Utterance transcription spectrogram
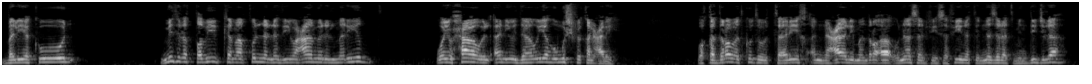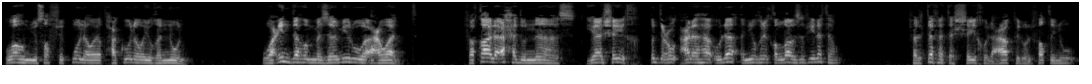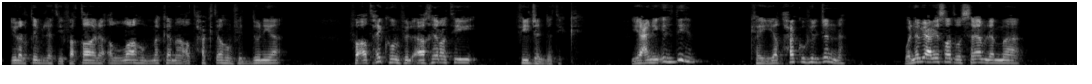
بل يكون مثل الطبيب كما قلنا الذي يعامل المريض ويحاول أن يداويه مشفقا عليه. وقد روت كتب التاريخ أن عالما رأى أناسا في سفينة نزلت من دجلة وهم يصفقون ويضحكون ويغنون وعندهم مزامير وأعواد. فقال أحد الناس يا شيخ ادعو على هؤلاء أن يغرق الله سفينتهم. فالتفت الشيخ العاقل الفطن إلى القبلة فقال اللهم كما أضحكتهم في الدنيا فأضحكهم في الآخرة في جنتك. يعني اهدهم كي يضحكوا في الجنة. والنبي عليه الصلاة والسلام لما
